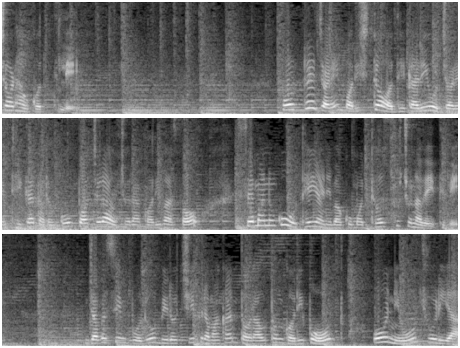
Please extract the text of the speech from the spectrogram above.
ଚଢ଼ାଉ କରିଥିଲେ। କୋର୍ଟରେ ଜଣେ ବରିଷ୍ଠ ଅଧିକାରୀ ଓ ଜଣେ ଠିକାଦାରଙ୍କୁ ପଚରା ଉଚରା କରିବା ସହ ସେମାନଙ୍କୁ ଉଠେଇ ଆଣିବାକୁ ମଧ୍ୟ ସୂଚନା ଦେଇଥିଲେ। ଜଗତସିଂହପୁରରୁ ବିରୋଚି ରମାକାନ୍ତ ରାଉତଙ୍କ ରିପୋର୍ଟ ଓ ନ୍ୟୁଜ୍ ଓଡ଼ିଆ।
